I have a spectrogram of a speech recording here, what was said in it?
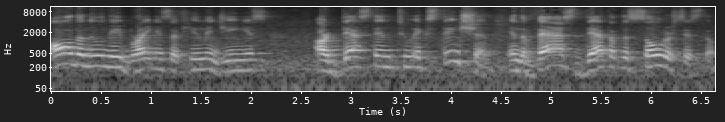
all the noonday brightness of human genius are destined to extinction in the vast death of the solar system,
